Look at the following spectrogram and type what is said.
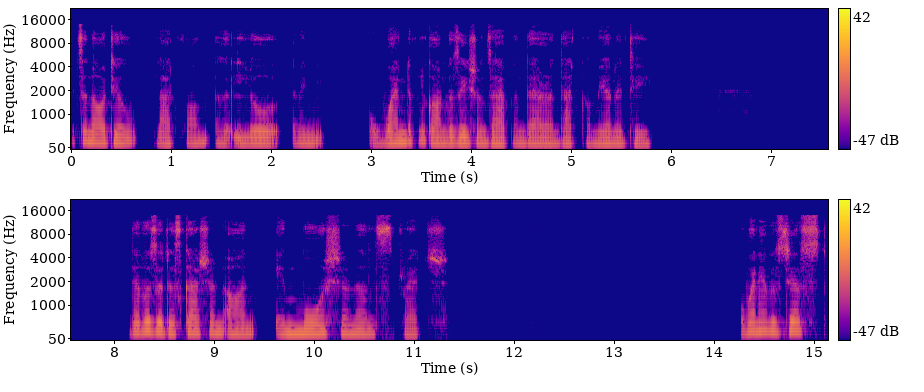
It's an audio platform. Low, I mean, wonderful conversations happen there in that community. There was a discussion on emotional stretch. When I was just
